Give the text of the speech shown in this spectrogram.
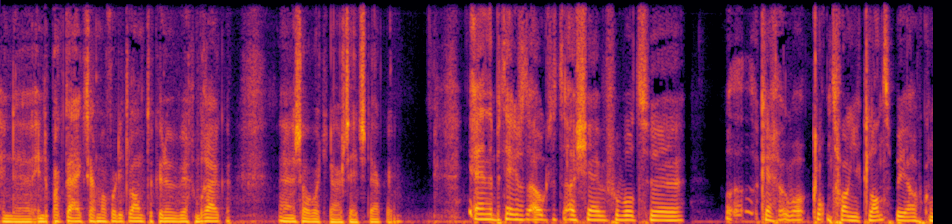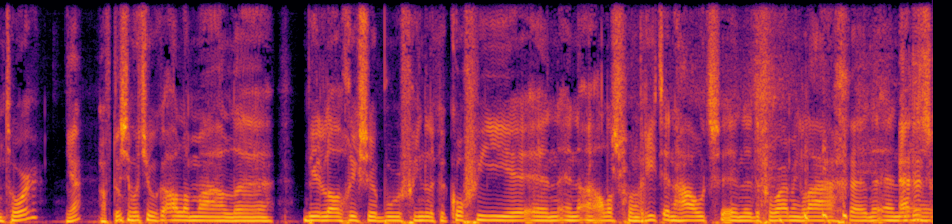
in, de, in de praktijk, zeg maar, voor die klanten kunnen we weer gebruiken. En zo word je daar steeds sterker in. En dat betekent dat ook dat als jij bijvoorbeeld krijg ontvang je klant bij jou op kantoor. Ja, af en toe. Dus dan moet je ook allemaal uh, biologische, boervriendelijke koffie en, en alles van riet en hout en de verwarming laag en, en ja, dat is,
